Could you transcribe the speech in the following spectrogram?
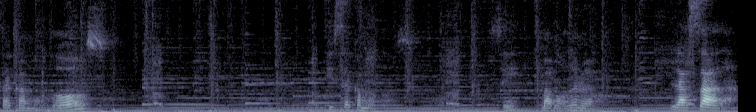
Sacamos dos y sacamos dos. ¿sí? vamos de nuevo. Lazada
